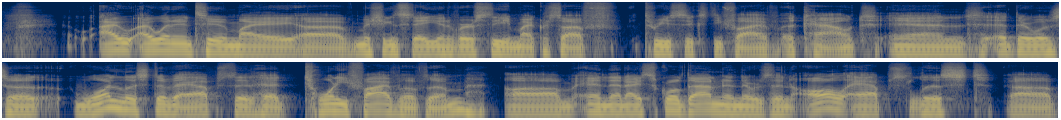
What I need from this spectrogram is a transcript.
I, I, went into my uh, Michigan State University Microsoft 365 account, and there was a one list of apps that had 25 of them. Um, and then I scrolled down, and there was an all apps list uh,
